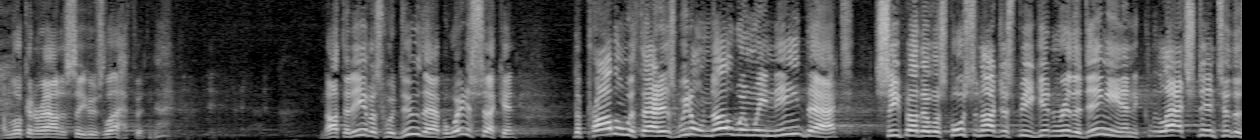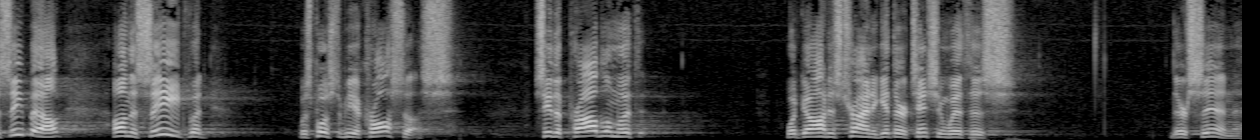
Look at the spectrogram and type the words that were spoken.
I'm looking around to see who's laughing. Not that any of us would do that, but wait a second. The problem with that is we don't know when we need that seatbelt that was supposed to not just be getting rid of the dinging and latched into the seatbelt on the seat, but was supposed to be across us. See, the problem with what God is trying to get their attention with is their sin,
